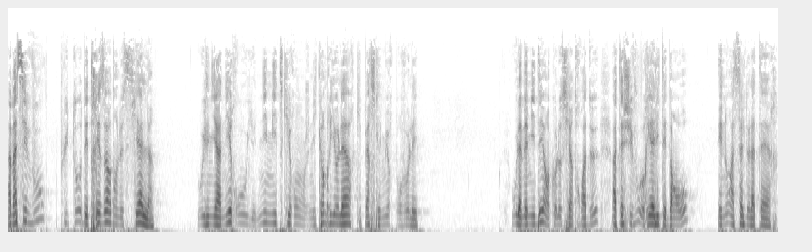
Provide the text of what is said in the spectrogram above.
Amassez-vous plutôt des trésors dans le ciel, où il n'y a ni rouille, ni mythe qui ronge, ni cambrioleur qui perce les murs pour voler, Ou la même idée en Colossiens 3.2, attachez-vous aux réalités d'en haut et non à celles de la terre.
